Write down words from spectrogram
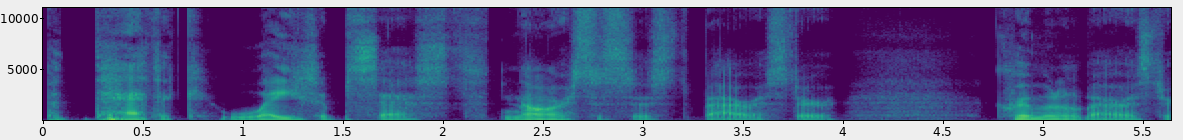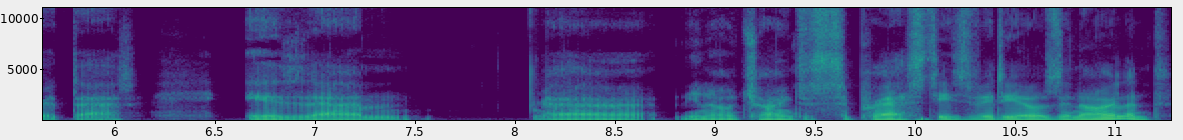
pathetic, weight obsessed, narcissist barrister, criminal barrister at that, is, um, uh, you know, trying to suppress these videos in Ireland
